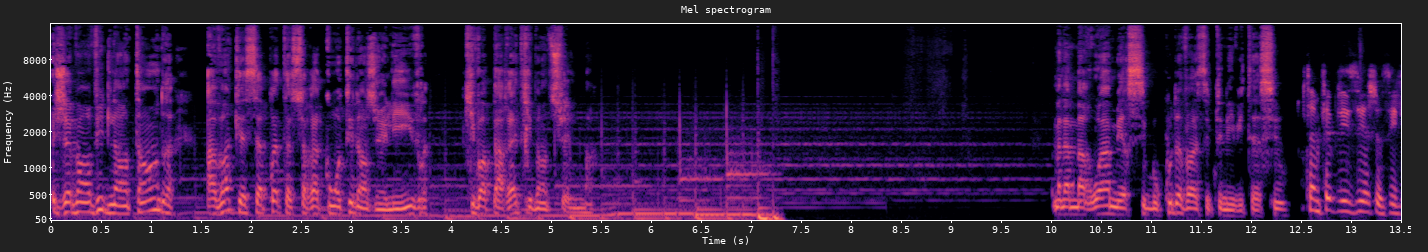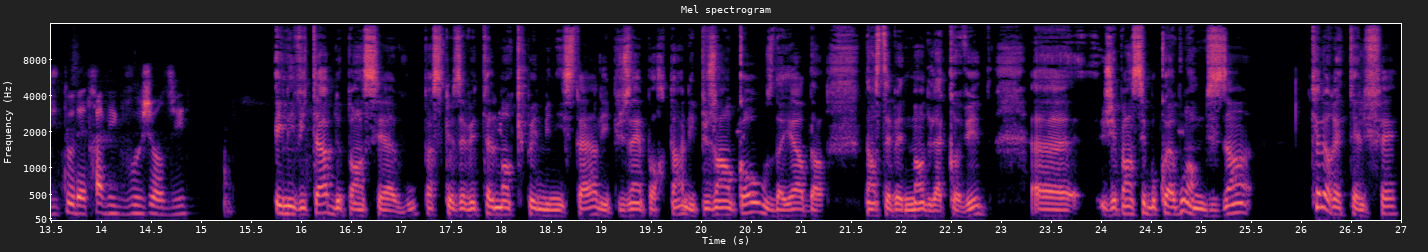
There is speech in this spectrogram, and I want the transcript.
j'avais envie de l'entendre avant qu'elle s'apprête à se raconter dans un livre qui va paraître éventuellement. Madame Marois, merci beaucoup d'avoir accepté l'invitation. Ça me fait plaisir, José Lito, d'être avec vous aujourd'hui. Inévitable de penser à vous parce que vous avez tellement occupé de ministères, les plus importants, les plus en cause d'ailleurs dans, dans cet événement de la COVID. Euh, J'ai pensé beaucoup à vous en me disant, qu'elle aurait-elle fait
